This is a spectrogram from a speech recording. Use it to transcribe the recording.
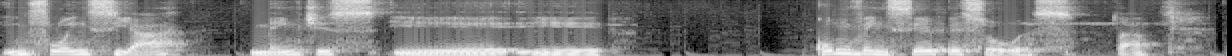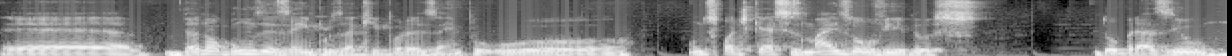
influenciar mentes e, e convencer pessoas, tá? É, dando alguns exemplos aqui, por exemplo, o, um dos podcasts mais ouvidos do Brasil,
